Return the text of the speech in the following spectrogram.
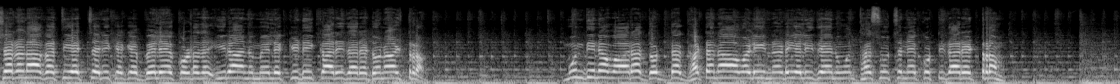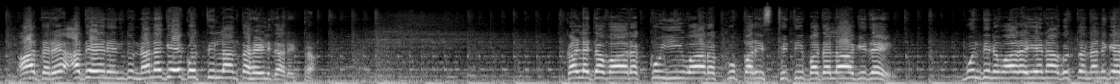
ಶರಣಾಗತಿ ಎಚ್ಚರಿಕೆಗೆ ಬೆಲೆ ಕೊಡದ ಇರಾನ್ ಮೇಲೆ ಕಿಡಿಕಾರಿದ್ದಾರೆ ಡೊನಾಲ್ಡ್ ಟ್ರಂಪ್. ಮುಂದಿನ ವಾರ ದೊಡ್ಡ ಘಟನಾವಳಿ ನಡೆಯಲಿದೆ ಅನ್ನುವಂತಹ ಸೂಚನೆ ಕೊಟ್ಟಿದ್ದಾರೆ ಟ್ರಂಪ್. ಆದರೆ ಅದೇನೆಂದು ನನಗೇ ಗೊತ್ತಿಲ್ಲ ಅಂತ ಹೇಳಿದ್ದಾರೆ ಟ್ರಂಪ್. ಕಳೆದ ವಾರಕ್ಕೂ ಈ ವಾರಕ್ಕೂ ಪರಿಸ್ಥಿತಿ ಬದಲಾಗಿದೆ. ಮುಂದಿನ ವಾರ ಏನಾಗುತ್ತೋ ನನಗೆ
